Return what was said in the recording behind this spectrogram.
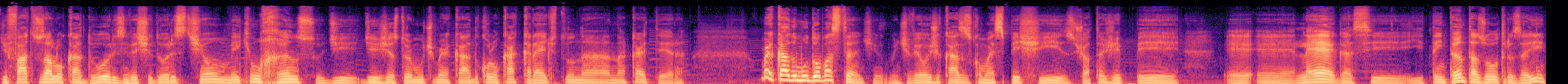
de fato os alocadores, investidores tinham meio que um ranço de, de gestor multimercado colocar crédito na, na carteira. O mercado mudou bastante. A gente vê hoje casos como SPX, JGP, é, é, Legacy e tem tantas outras aí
